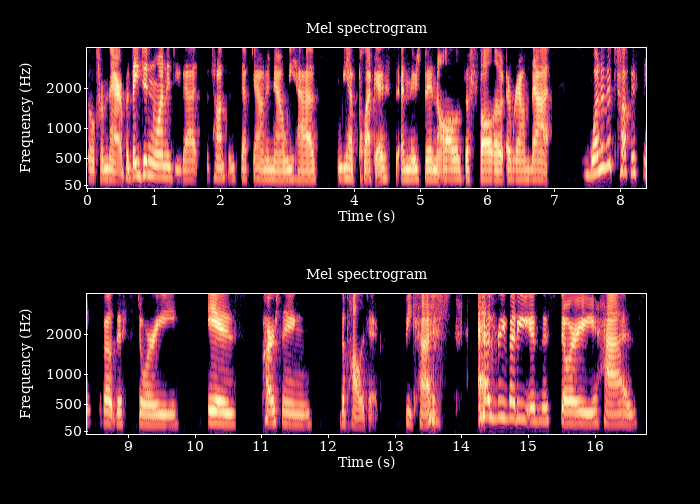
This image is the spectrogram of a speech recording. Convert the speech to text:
go from there. But they didn't want to do that, so Thompson stepped down, and now we have we have Plecas, and there's been all of the fallout around that. One of the toughest things about this story is parsing the politics because everybody in this story has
